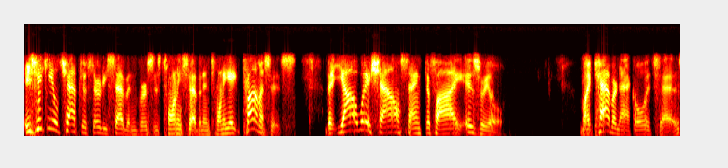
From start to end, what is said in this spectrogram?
Ezekiel chapter 37, verses 27 and 28 promises that Yahweh shall sanctify Israel. My tabernacle, it says,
